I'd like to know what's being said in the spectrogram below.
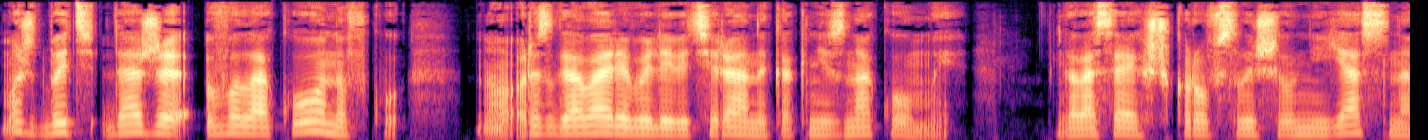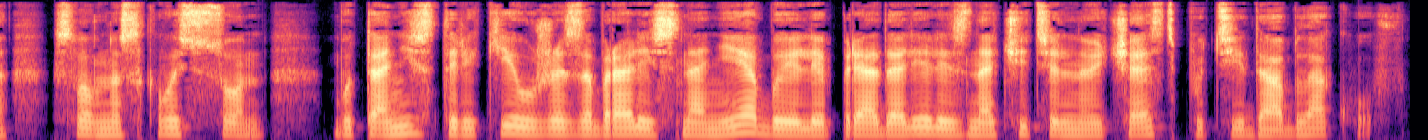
Может быть, даже в Волоконовку, но разговаривали ветераны как незнакомые. Голоса их Шкров слышал неясно, словно сквозь сон, будто они, старики, уже забрались на небо или преодолели значительную часть пути до облаков.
